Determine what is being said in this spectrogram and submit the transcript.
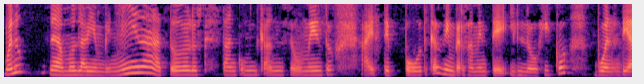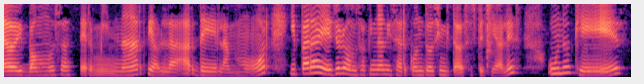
Bueno, le damos la bienvenida a todos los que se están comunicando en este momento a este podcast de Inversamente Ilógico. Bueno, el día de hoy vamos a terminar de hablar del amor y para ello lo vamos a finalizar con dos invitados especiales. Uno que es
